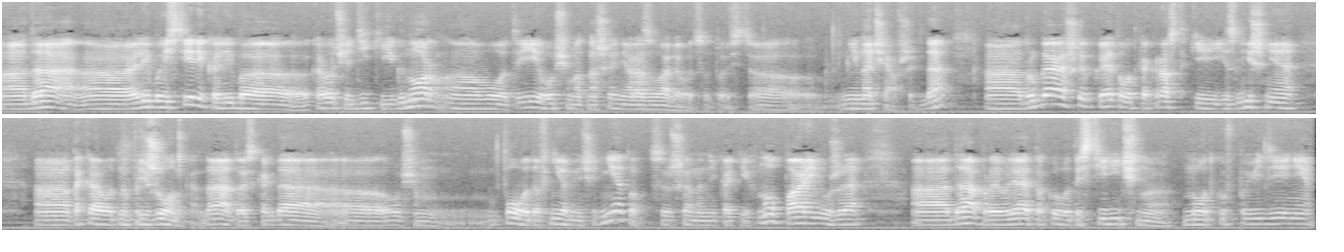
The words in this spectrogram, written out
да, а, либо истерика, либо, короче, дикий игнор, а, вот, и, в общем, отношения разваливаются, то есть не начавшись, да. Другая ошибка это вот как раз-таки излишняя такая вот напряженка, да, то есть когда, в общем, поводов нервничать нету совершенно никаких, но парень уже, да, проявляет такую вот истеричную нотку в поведении, а,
